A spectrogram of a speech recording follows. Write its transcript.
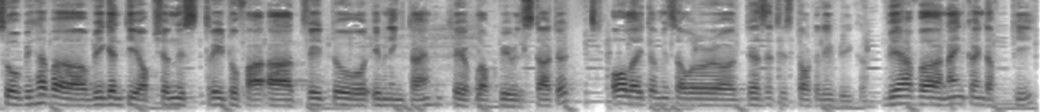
So we have a vegan tea option. It's three to five, uh, three to evening time, three o'clock. We will start it. All item is our uh, dessert is totally vegan. We have uh, nine kind of tea.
